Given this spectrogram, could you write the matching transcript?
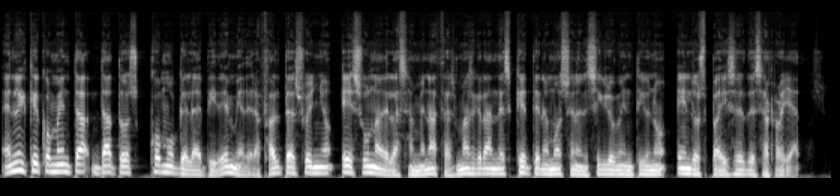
en el que comenta datos como que la epidemia de la falta de sueño es una de las amenazas más grandes que tenemos en el siglo XXI en los países desarrollados.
